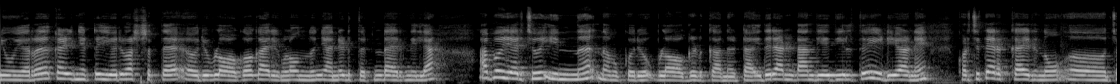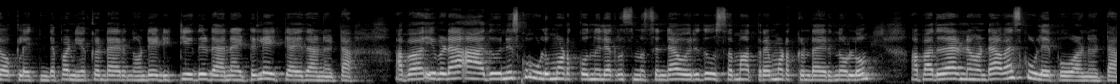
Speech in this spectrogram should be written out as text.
ന്യൂ ഇയർ കഴിഞ്ഞിട്ട് ഈ ഒരു വർഷത്തെ ഒരു വ്ളോഗോ കാര്യങ്ങളോ ഒന്നും ഞാൻ എടുത്തിട്ടുണ്ടായിരുന്നില്ല. അപ്പോൾ വിചാരിച്ചു ഇന്ന് നമുക്കൊരു വ്ളോഗ് എടുക്കാന്ന് കേട്ടോ. ഇത് രണ്ടാം തീയതിയിലത്തെ വീഡിയോ ആണ്. കുറച്ച് തിരക്കായിരുന്നു. ചോക്ലേറ്റിന്റെ പണിയൊക്കെ ഉണ്ടായിരുന്നുകൊണ്ട് എഡിറ്റ് ചെയ്ത് ഇടാനായിട്ട് ലേറ്റ് ആയതാണ് കേട്ടോ. അപ്പോൾ ഇവിടെ ആദുവിന് സ്കൂളും മുടക്കൊന്നുമില്ല. ക്രിസ്മസിന്റെ ഒരു ദിവസം മാത്രമേ മുടക്കുണ്ടായിരുന്നുള്ളൂ. അപ്പോൾ അത് കാരണം കൊണ്ട് അവൻ സ്കൂളിൽ പോവാണ് കേട്ടോ.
